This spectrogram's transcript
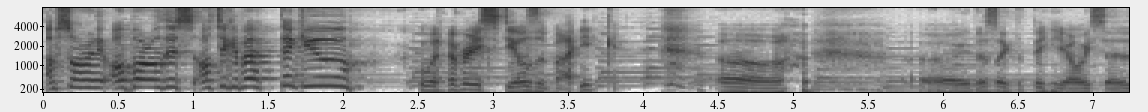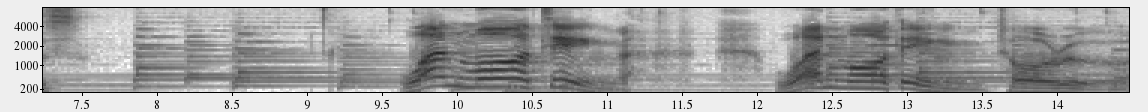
I'm sorry, I'll borrow this. I'll take it back. Thank you. Whenever he steals a bike. Oh, uh, that's like the thing he always says. One more thing. One more thing, Tohru.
